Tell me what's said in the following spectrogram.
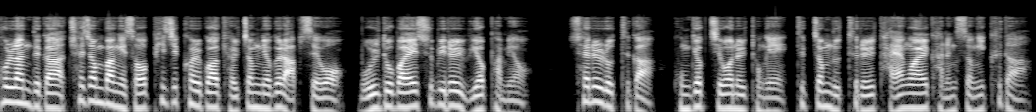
홀란드가 최전방에서 피지컬과 결정력을 앞세워 몰도바의 수비를 위협하며 쇠를로트가 공격 지원을 통해 득점 루트를 다양화할 가능성이 크다.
